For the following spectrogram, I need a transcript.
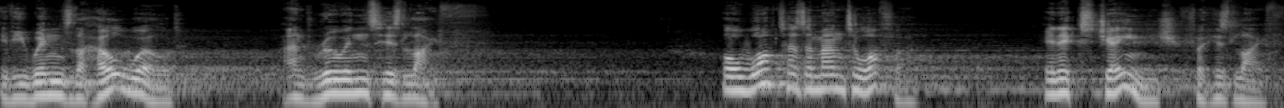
if he wins the whole world and ruins his life? Or what has a man to offer in exchange for his life?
